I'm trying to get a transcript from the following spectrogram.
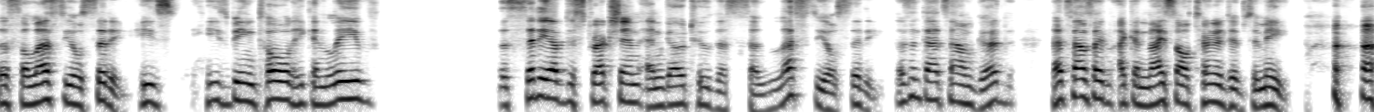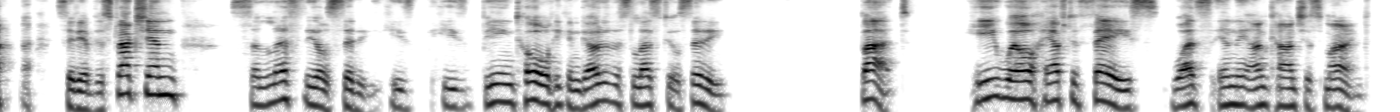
the celestial city. He's he's being told he can leave the city of destruction and go to the celestial city. Doesn't that sound good? That sounds like, like a nice alternative to me. city of destruction, celestial city. He's he's being told he can go to the celestial city, but he will have to face what's in the unconscious mind,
